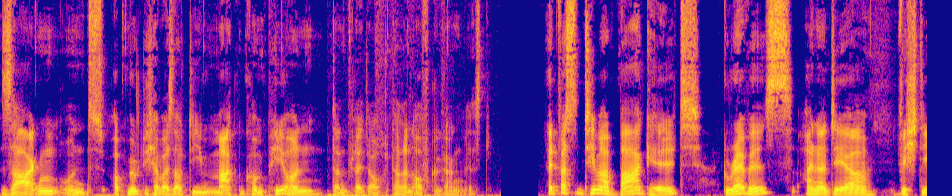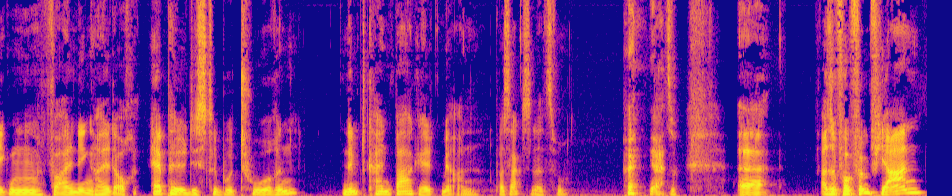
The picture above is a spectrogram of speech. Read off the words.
sagen und ob möglicherweise auch die Marke Compeon dann vielleicht auch darin aufgegangen ist. Etwas zum Thema Bargeld. Gravis, einer der wichtigen, vor allen Dingen halt auch Apple-Distributoren, nimmt kein Bargeld mehr an. Was sagst du dazu? ja, also äh, also vor fünf Jahren,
